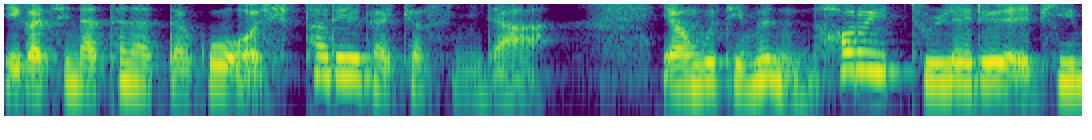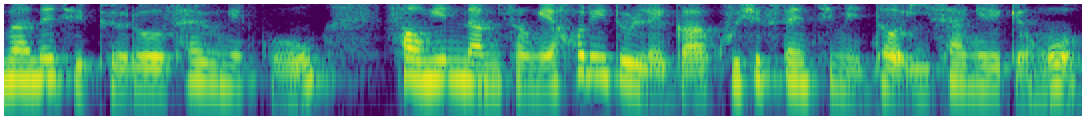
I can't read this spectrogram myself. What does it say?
이같이 나타났다고 18일 밝혔습니다. 연구팀은 허리 둘레를 비만의 지표로 사용했고 성인 남성의 허리 둘레가 90cm 이상일 경우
